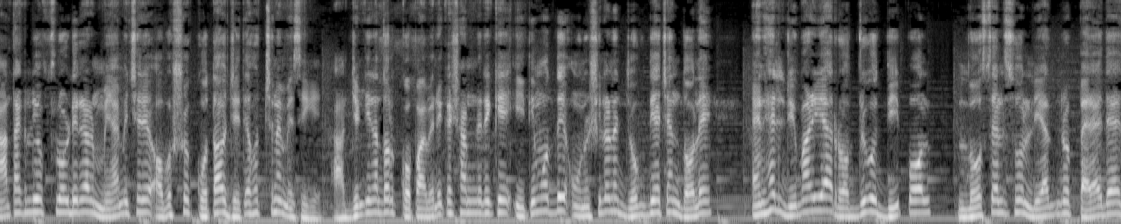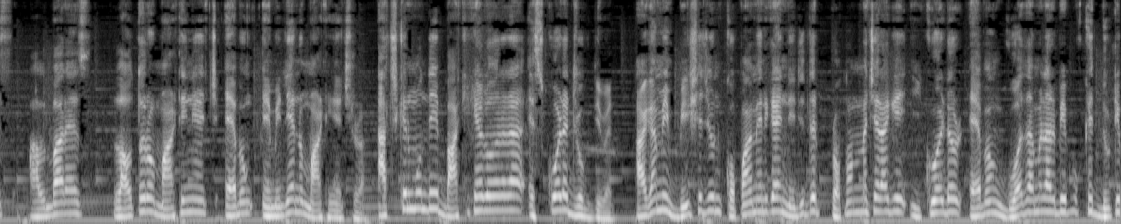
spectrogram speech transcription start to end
না থাকলেও ফ্লোরিডার মেয়ামি ছেড়ে অবশ্য কোথাও যেতে হচ্ছে না মেসিকে। আর্জেন্টিনা দল কোপা আমেরিকার সামনে রেখে ইতিমধ্যে অনুশীলনে যোগ দিয়েছেন দলে Angel Di Maria, Rodrigo Lo Celso Leandro Paredes Alvarez Lautaro Martinez এবং এমিলিয়ানো মার্টিনেজরা আজকের মধ্যে বাকি খেলোয়াড়রা স্কোয়াডে যোগ দিবেন। আগামী বিশে জুন কোপা আমেরিকায় নিজেদের প্রথম ম্যাচের আগে ইকুয়েডর এবং গুয়াদামেলার বিপক্ষে দুটি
